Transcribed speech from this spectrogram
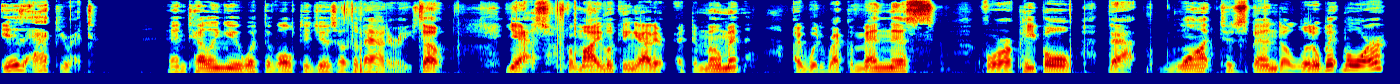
is accurate and telling you what the voltage is of the battery. So, yes, from my looking at it at the moment, I would recommend this for people that want to spend a little bit more.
